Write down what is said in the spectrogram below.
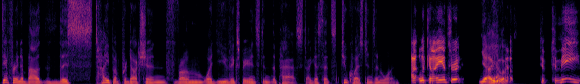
different about this type of production from what you've experienced in the past? I guess that's two questions in one. Uh, look, can I answer it? Yeah, you are. To, to me,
